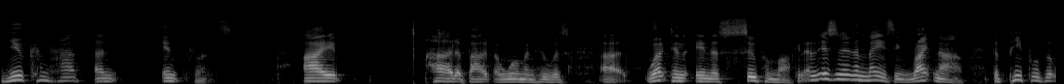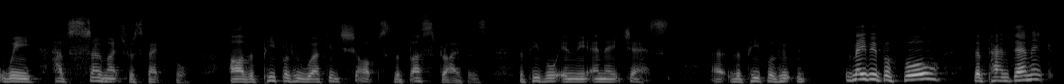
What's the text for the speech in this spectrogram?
you can have an influence. I heard about a woman who was uh, worked in, in a supermarket, and isn't it amazing right now, the people that we have so much respect for are the people who work in shops, the bus drivers, the people in the NHS, uh, the people who, maybe before the pandemic,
